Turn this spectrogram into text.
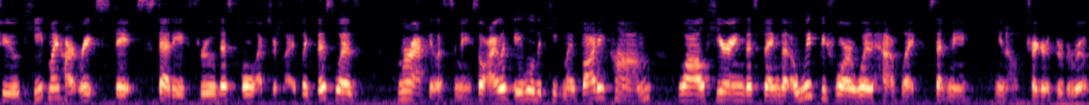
to keep my heart rate steady through this whole exercise. Like this was miraculous to me. So I was able to keep my body calm while hearing this thing that a week before would have like sent me, you know, triggered through the roof.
